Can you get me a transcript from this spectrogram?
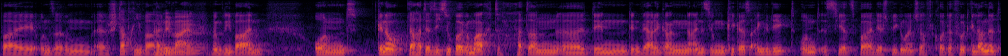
bei unserem äh, Stadtrivalen. Beim Rivalen. Beim Rivalen. Und genau, da hat er sich super gemacht, hat dann äh, den, den Werdegang eines jungen Kickers eingelegt und ist jetzt bei der Spielgemeinschaft Kräuter Fürth gelandet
